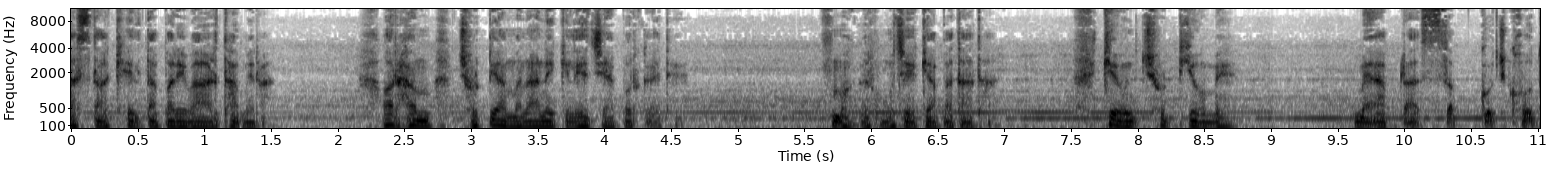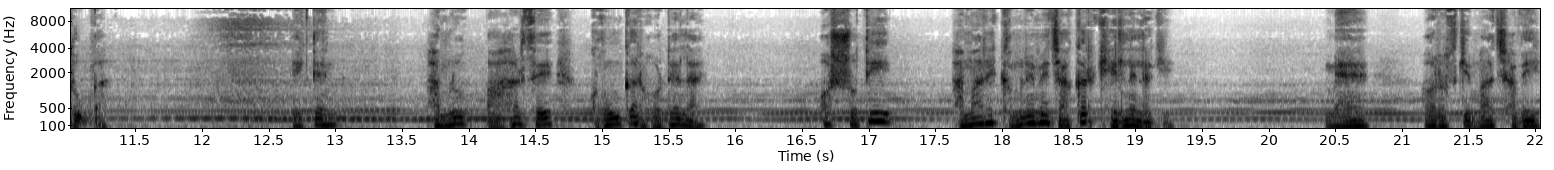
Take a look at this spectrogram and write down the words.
हंसता खेलता परिवार था मेरा, और हम छुट्टियाँ मनाने के लिए जयपुर गए थे। मगर मुझे क्या पता था कि उन छुट्टियों में मैं अपना सब कुछ खो दूँगा। एक दिन हम लोग बाहर से घूमकर होटल आए, और श्रुति हमारे कमरे में जाकर खेलने लगी। मैं और उसकी माँ छवि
